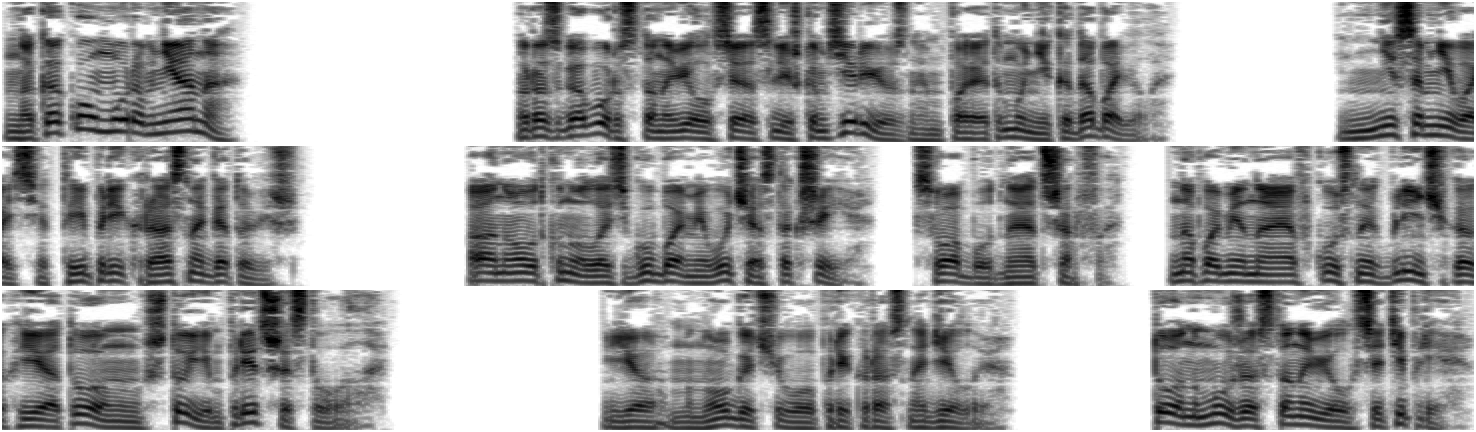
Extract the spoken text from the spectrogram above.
На каком уровне она?» Разговор становился слишком серьезным, поэтому Ника добавила. «Не сомневайся, ты прекрасно готовишь». Она уткнулась губами в участок шеи, свободный от шарфа, напоминая о вкусных блинчиках и о том, что им предшествовало. «Я много чего прекрасно делаю». Тон мужа становился теплее.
